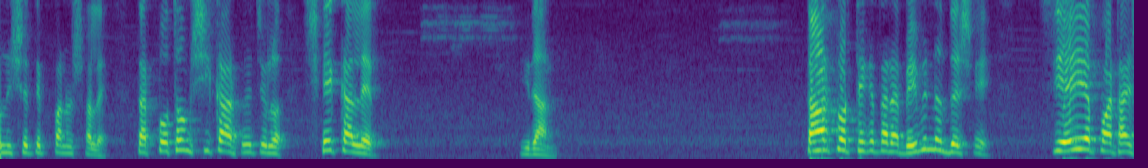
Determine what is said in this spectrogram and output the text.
উনিশশো তেপ্পান্ন সালে। তার প্রথম শিকার হয়েছিল সেকালের ইরান। তারপর থেকে তারা বিভিন্ন দেশে সিআইএ পাঠায়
